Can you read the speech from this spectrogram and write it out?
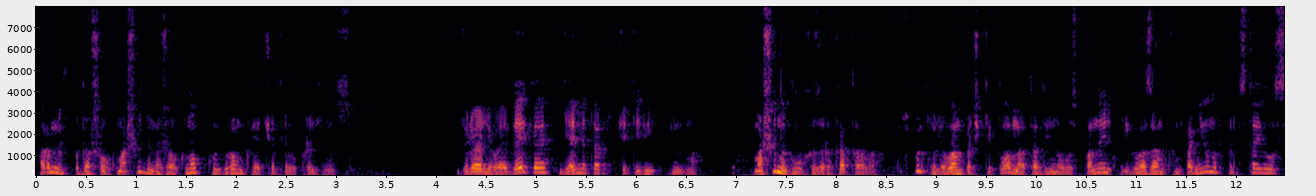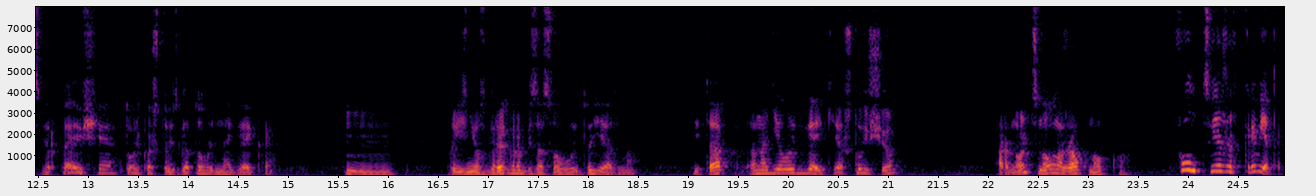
Арнольд подошел к машине, нажал кнопку и громко и отчетливо произнес. Дюралевая гайка, диаметр 4 дюйма. Машина глухо зарокотала. Вспыхнули лампочки, плавно отодвинулась панель, и глазам компаньонов представилась сверкающая, только что изготовленная гайка. Хм, – произнес Грегор без особого энтузиазма. «Итак, она делает гайки, а что еще?» Арнольд снова нажал кнопку. «Фунт свежих креветок».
